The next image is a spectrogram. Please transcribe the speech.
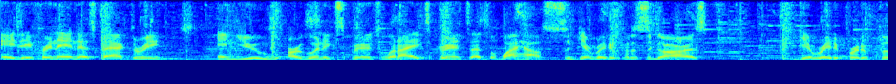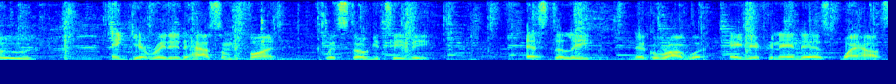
AJ Fernandez Factory, and you are going to experience what I experienced at the White House. So get ready for the cigars, get ready for the food, and get ready to have some fun with Stogie TV. Esteli, Nicaragua, AJ Fernandez, White House,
